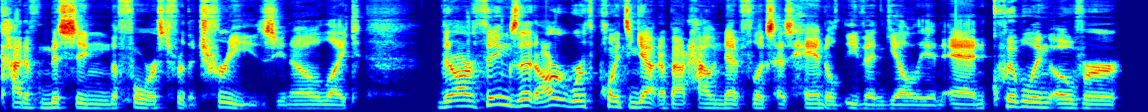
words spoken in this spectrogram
kind of missing the forest for the trees. You know, like there are things that are worth pointing out about how Netflix has handled Evangelion and quibbling over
